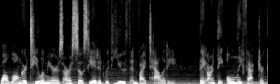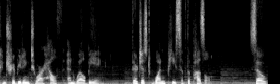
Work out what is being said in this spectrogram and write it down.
While longer telomeres are associated with youth and vitality, they aren't the only factor contributing to our health and well-being. They're just one piece of the puzzle. So,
